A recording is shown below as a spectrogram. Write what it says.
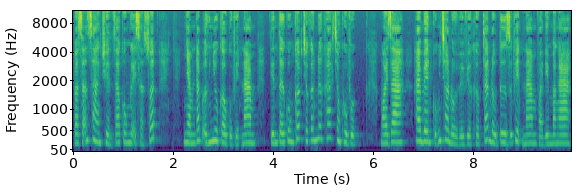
và sẵn sàng chuyển giao công nghệ sản xuất nhằm đáp ứng nhu cầu của Việt Nam, tiến tới cung cấp cho các nước khác trong khu vực. Ngoài ra, hai bên cũng trao đổi về việc hợp tác đầu tư giữa Việt Nam và Liên bang Nga,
